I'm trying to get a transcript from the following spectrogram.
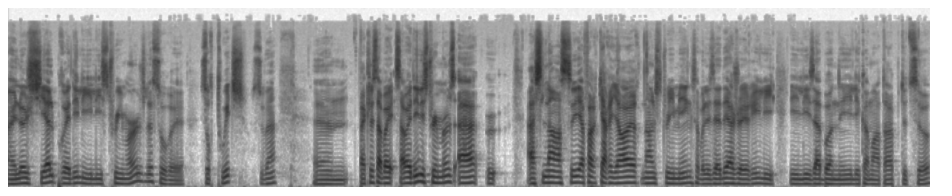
logiciel pour aider les, streamers sur, euh, sur Twitch, souvent. Fait que là, ça va, ça va aider les streamers à, à se lancer, à faire carrière dans le streaming. Ça va les aider à gérer les, les, les abonnés, les commentaires et tout ça.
